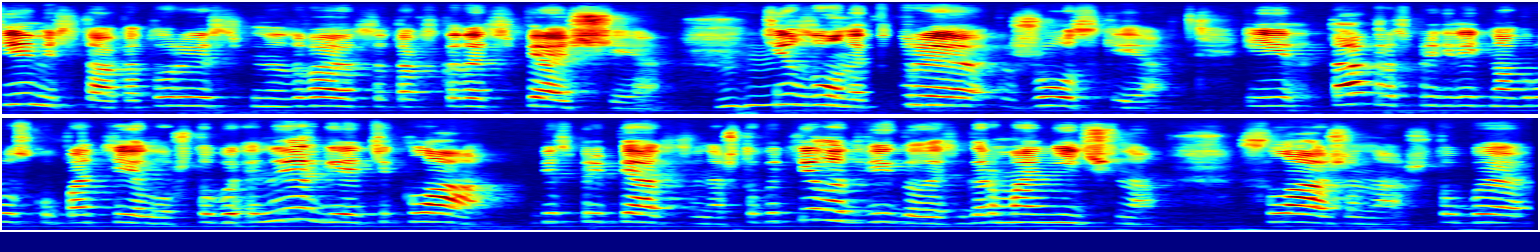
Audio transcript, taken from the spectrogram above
те места, которые называются, так сказать, спящие, угу. те зоны, которые жесткие, и так распределить нагрузку по телу, чтобы энергия текла беспрепятственно, чтобы тело двигалось гармонично, слаженно, чтобы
